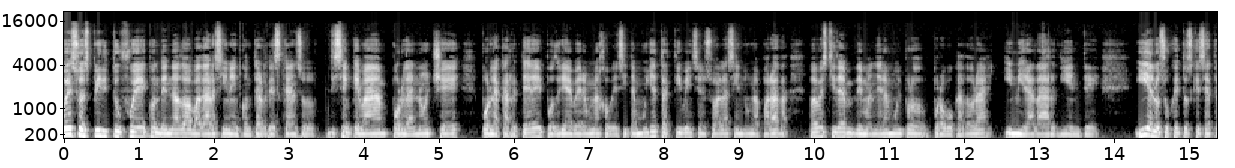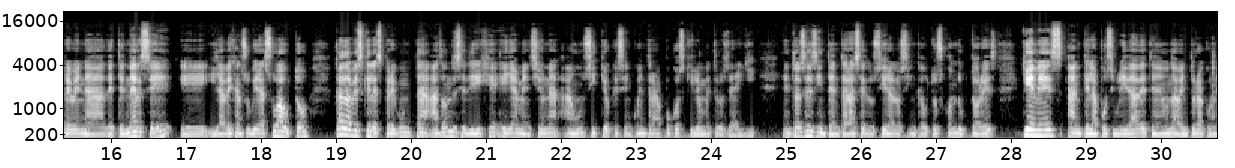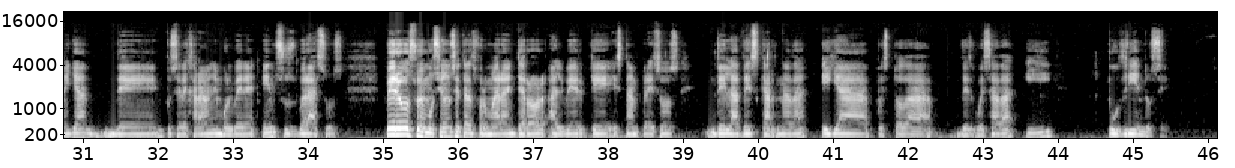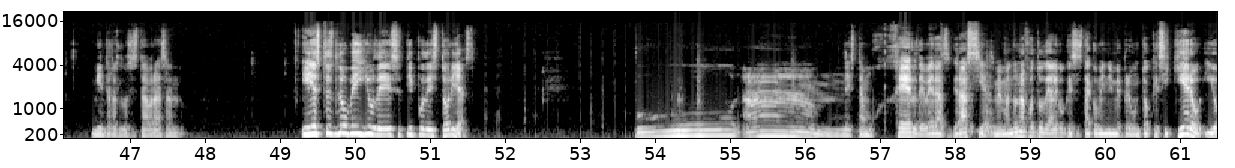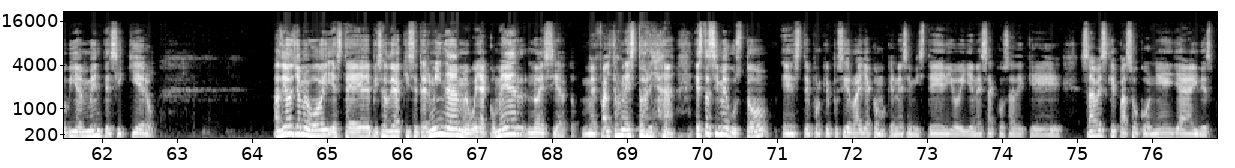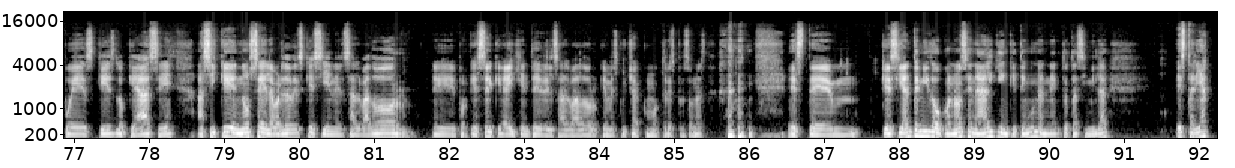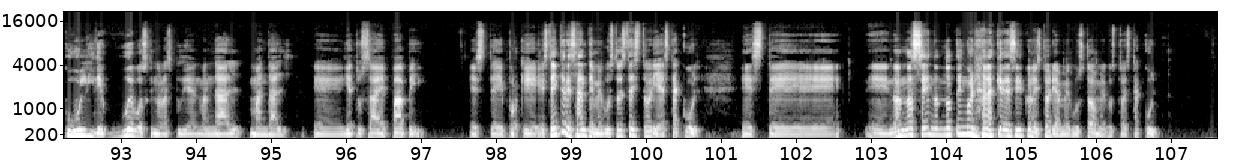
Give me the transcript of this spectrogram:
pues su espíritu fue condenado a vagar sin encontrar descanso. Dicen que va por la noche por la carretera y podría ver a una jovencita muy atractiva e sensual haciendo una parada. Va vestida de manera muy provocadora y mirada ardiente y a los sujetos que se atreven a detenerse eh, y la dejan subir a su auto, cada vez que les pregunta a dónde se dirige, ella menciona a un sitio que se encuentra a pocos kilómetros de allí. Entonces intentará seducir a los incautos conductores, quienes, ante la posibilidad de tener una aventura con ella, pues se dejarán envolver en sus brazos. Pero su emoción se transformará en terror al ver que están presos de la descarnada, ella pues toda deshuesada y pudriéndose mientras los está abrazando. Y esto es lo bello de ese tipo de historias. Ah, esta mujer, de veras, gracias. Me mandó una foto de algo que se está comiendo y me preguntó que si quiero. Y obviamente si quiero. Adiós, ya me voy. Este episodio aquí se termina. Me voy a comer. No es cierto. Me falta una historia. Esta sí me gustó. Este, porque pues sí raya como que en ese misterio y en esa cosa de que sabes qué pasó con ella y después qué es lo que hace. Así que no sé, la verdad es que si en El Salvador eh, porque sé que hay gente del Salvador que me escucha, como tres personas, este, que si han tenido o conocen a alguien que tenga una anécdota similar, estaría cool y de huevos que nos las pudieran mandar, mandar, eh, ya tú sabes, papi, este, porque está interesante, me gustó esta historia, está cool, este, eh, no, no sé, no, no tengo nada que decir con la historia, me gustó, me gustó, está cool.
